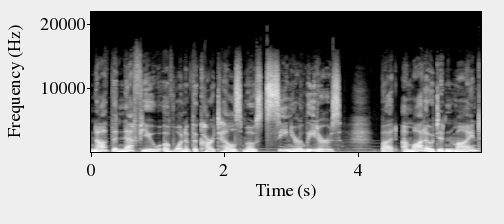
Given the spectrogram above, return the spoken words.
not the nephew of one of the cartel's most senior leaders. But Amado didn't mind.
